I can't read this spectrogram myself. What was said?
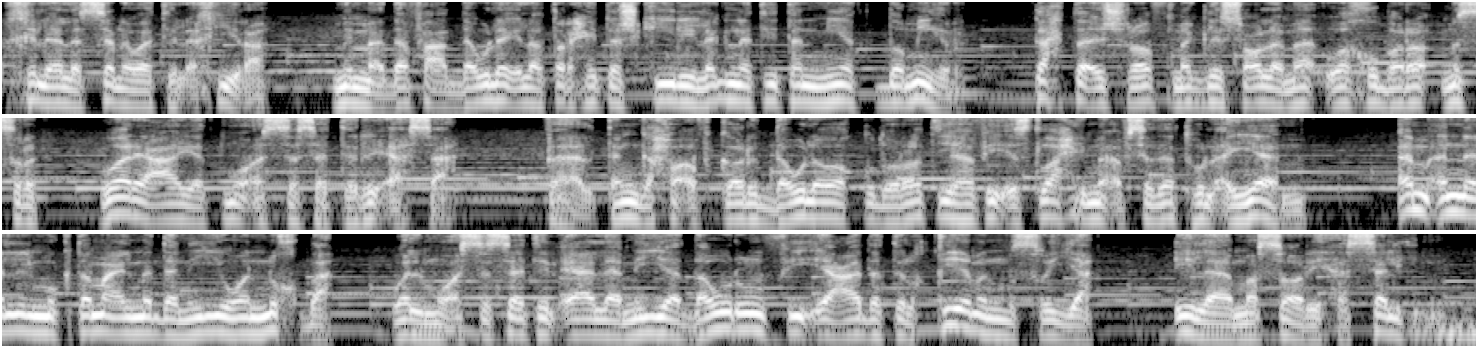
خلال السنوات الأخيرة مما دفع الدولة إلى طرح تشكيل لجنة تنمية الضمير تحت إشراف مجلس علماء وخبراء مصر ورعاية مؤسسة الرئاسة. فهل تنجح أفكار الدولة وقدراتها في إصلاح ما أفسدته الأيام أم أن للمجتمع المدني والنخبة والمؤسسات الإعلامية دور في إعادة القيم المصرية إلى مسارها السليم؟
